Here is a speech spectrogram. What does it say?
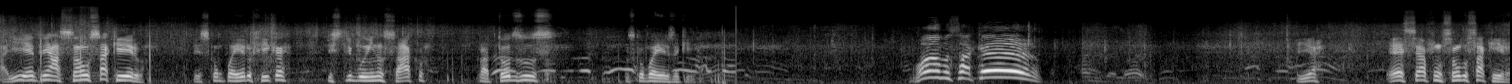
Aí entra em ação o saqueiro. Esse companheiro fica distribuindo o saco para todos os, os companheiros aqui. Vamos, saqueiro! E essa é a função do saqueiro.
